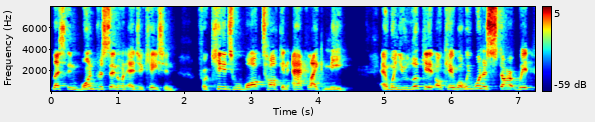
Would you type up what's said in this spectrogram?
less than 1% on education for kids who walk, talk, and act like me. And when you look at, okay, well, we want to start with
